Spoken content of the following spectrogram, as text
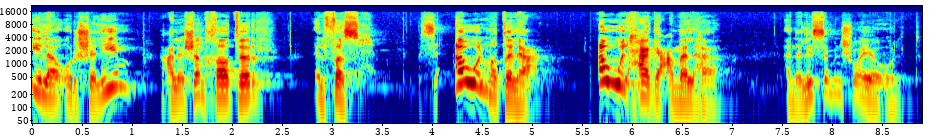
إلى أورشليم علشان خاطر الفصح. بس أول ما طلع أول حاجة عملها أنا لسه من شوية قلت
